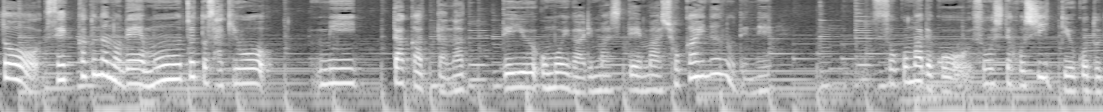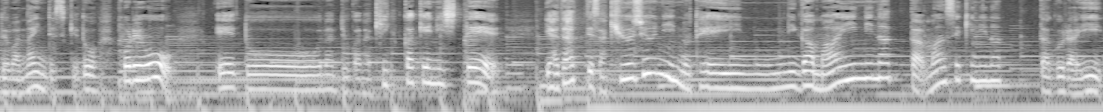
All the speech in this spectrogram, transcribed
とせっかくなのでもうちょっと先を見たかったなっていう思いがありましてまあ初回なのでねそこまでこうそうしてほしいっていうことではないんですけどこれをえーと、なていうかなきっかけにしていやだってさ90人の定員が満員になった満席になったぐらい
